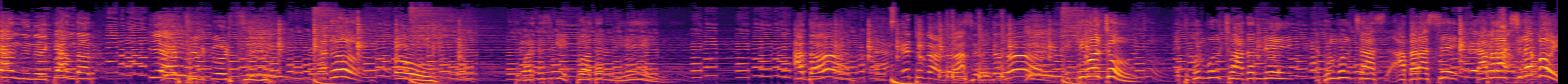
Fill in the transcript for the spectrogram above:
কান্দি নেই কান্দার ইয়ার ফিল করছি দাদু ও তোমার কাছে কি একটু আধার নেই আদার এটুকু আদার আছে দাদা কি বলছো এখন বলছো আধার নেই এখন বলছো আধার আছে তা আধার রাখছিলে কই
